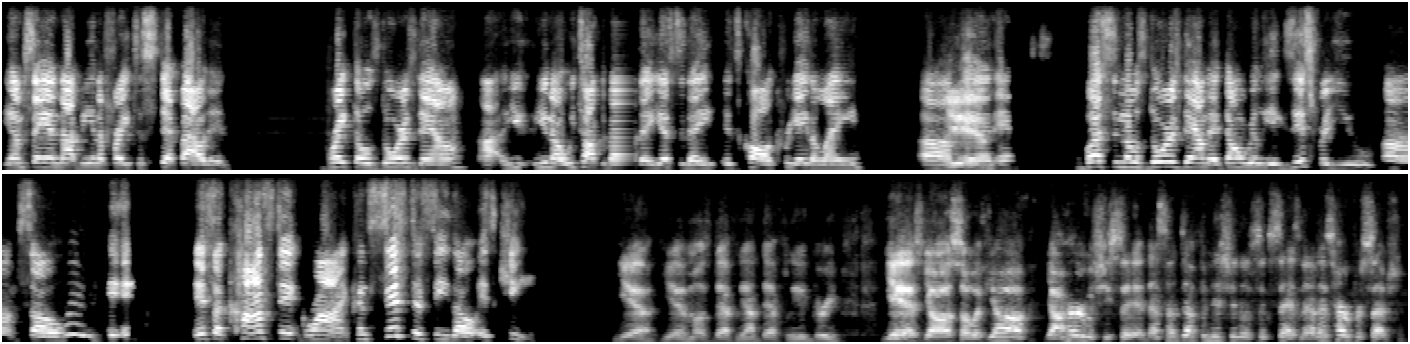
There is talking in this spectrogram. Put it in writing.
You know what I'm saying? Not being afraid to step out and break those doors down. Uh, you, you know, we talked about that yesterday. It's called create a lane. Um, yeah. and, and busting those doors down that don't really exist for you. Um, so it, it's a constant grind. Consistency though is key. Yeah, yeah, most definitely. I definitely agree. Yes, y'all. So if y'all y'all heard what she said, that's her definition of success. Now that's her perception,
